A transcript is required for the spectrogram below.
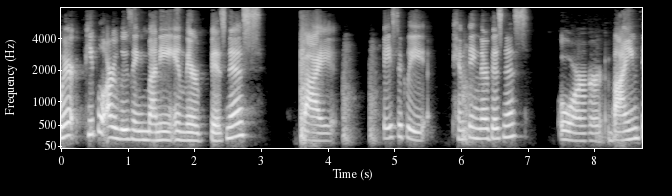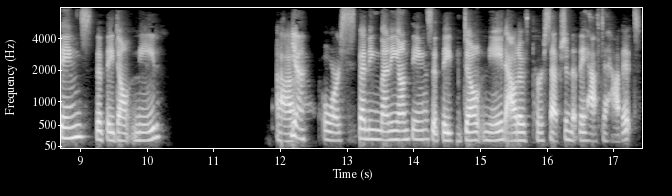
where people are losing money in their business by basically pimping their business or buying things that they don't need. Uh, yeah. Or spending money on things that they don't need out of perception that they have to have it.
